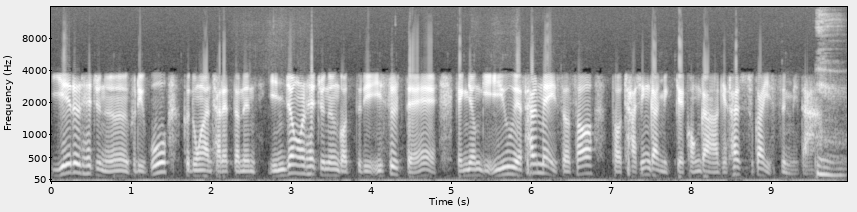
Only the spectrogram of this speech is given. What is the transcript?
이해를 해 주는 그리고 그동안 잘했다는 인정을 해주는 것들이 있을 때 갱년기 이후의 삶에 있어서 더 자신감 있게 건강하게 살 수가 있습니다. 네.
